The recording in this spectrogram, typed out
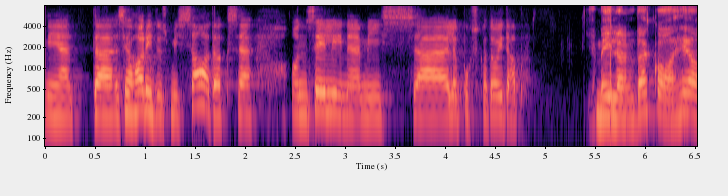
Nii et äh, see haridus, mis saadakse, on selline, mis äh, lõpuks ka toidab. ja meil on väga hea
